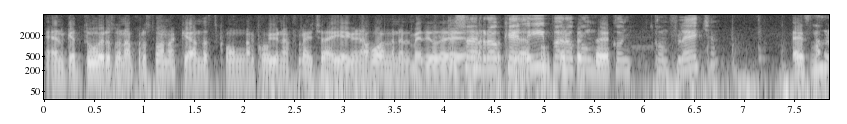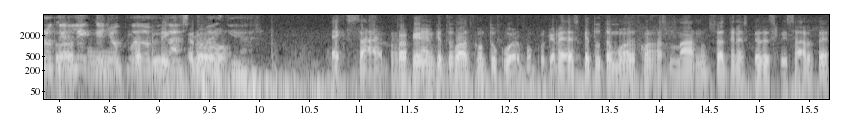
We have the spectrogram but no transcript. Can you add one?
En el que tú eres una persona que andas con un arco y una flecha y hay una bola en el medio de. Eso es Rocket League, un pero con, con, con flecha. Un Exacto, Rocket es League que un yo puedo Rocket League, jugar sin pero- maltear. Exacto. Que en el que tú vas con tu cuerpo, porque la idea es que tú te mueves con las manos, o sea, tienes que deslizarte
